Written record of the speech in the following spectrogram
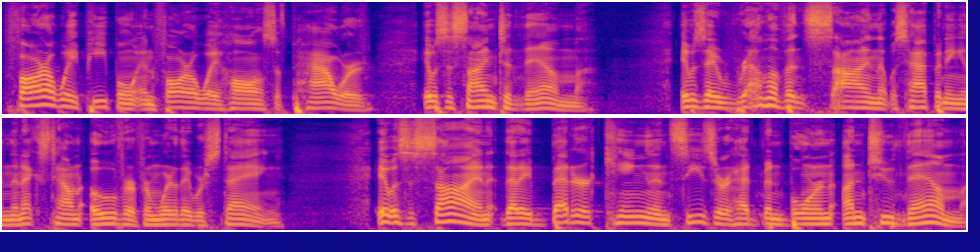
faraway people in faraway halls of power. It was a sign to them. It was a relevant sign that was happening in the next town over from where they were staying. It was a sign that a better king than Caesar had been born unto them,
